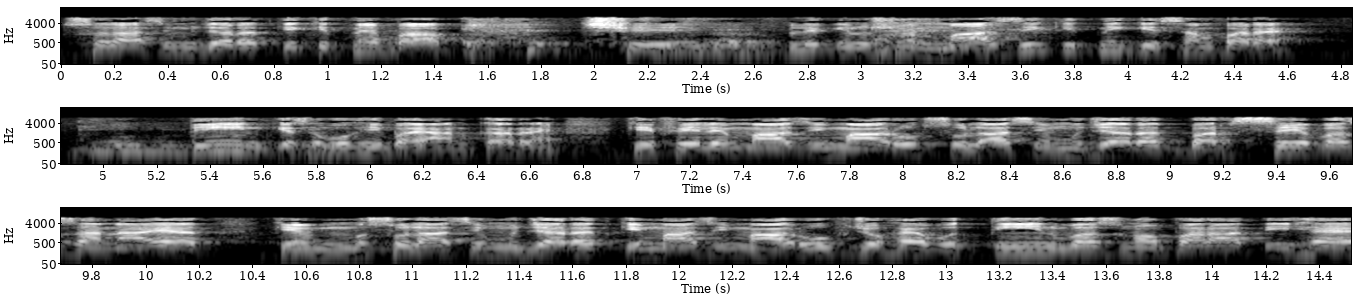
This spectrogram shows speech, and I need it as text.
سلاسی مجرد کے کتنے باب چھ۔ لیکن اس میں ماضی کتنی قسم پر ہے؟ تین قسم، وہی بیان کر رہے ہیں کہ فیل ماضی معروف سلاسی مجرد، برسے وزن آیت، کہ سلاسی مجرد کی ماضی معروف جو ہے وہ تین وزنوں پر آتی ہے۔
